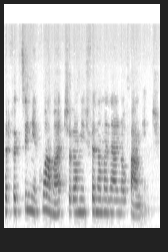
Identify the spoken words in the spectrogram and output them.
perfekcyjnie kłamać, trzeba mieć fenomenalną pamięć.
